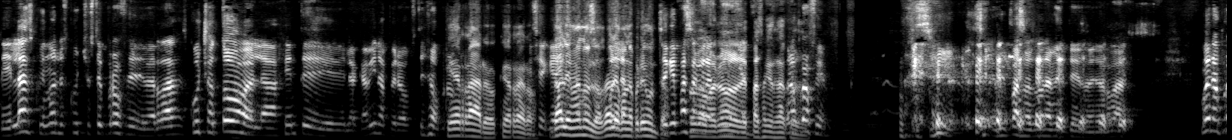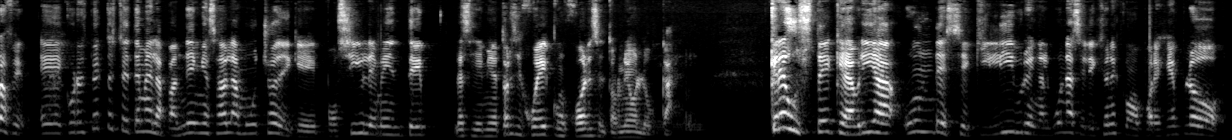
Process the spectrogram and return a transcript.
del asco y no lo escucho a usted, profe, de verdad. Escucho a toda la gente de la cabina, pero usted no, profe. Qué raro, qué raro. Dale, Manolo, dale con la pregunta. ¿Qué pasa con la no, le pasa que bueno, profe. sí, me pasa solamente eso, de verdad. Bueno, profe, eh, con respecto a este tema de la pandemia, se habla mucho de que posiblemente las eliminatorias se jueguen con jugadores del torneo local. ¿Cree usted que habría un desequilibrio en algunas selecciones, como por ejemplo,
